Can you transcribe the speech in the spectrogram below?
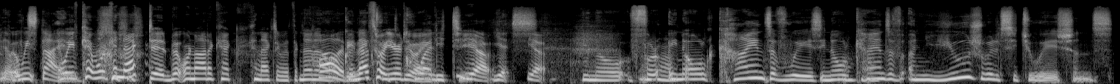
Yeah, yeah we, style. we are connected, but we're not connected with the no, quality. No, That's what you're doing. Quality. Yeah. Yes. Yeah you know, for mm-hmm. in all kinds of ways, in all mm-hmm. kinds of unusual situations.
